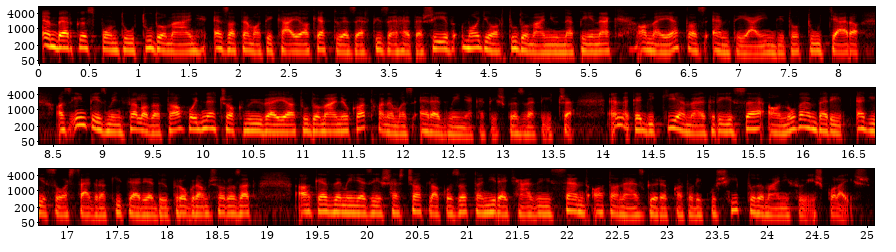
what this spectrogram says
Emberközpontú tudomány, ez a tematikája a 2017-es év Magyar Tudományünnepének, amelyet az MTA indított útjára. Az intézmény feladata, hogy ne csak művelje a tudományokat, hanem az eredményeket is közvetítse. Ennek egyik kiemelt része a novemberi egész országra kiterjedő programsorozat. A kezdeményezéshez csatlakozott a Nyíregyházi Szent Atanáz görögkatolikus hittudományi főiskola is.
